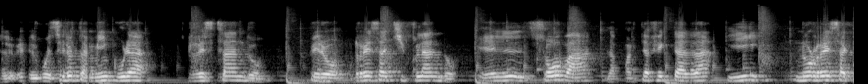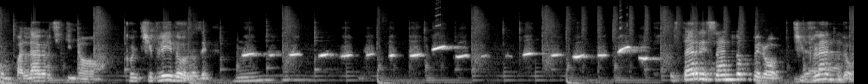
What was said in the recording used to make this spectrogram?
El, huesero también cura rezando, pero reza chiflando. Él soba la parte afectada y no reza con palabras, sino con chiflidos. Está rezando, pero chiflando.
